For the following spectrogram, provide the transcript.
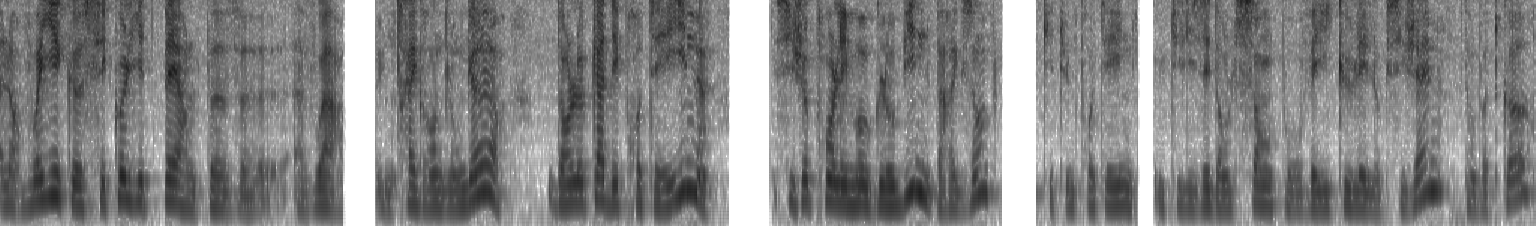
Alors, vous voyez que ces colliers de perles peuvent euh, avoir une très grande longueur. Dans le cas des protéines, si je prends l'hémoglobine, par exemple, qui est une protéine utilisée dans le sang pour véhiculer l'oxygène dans votre corps,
